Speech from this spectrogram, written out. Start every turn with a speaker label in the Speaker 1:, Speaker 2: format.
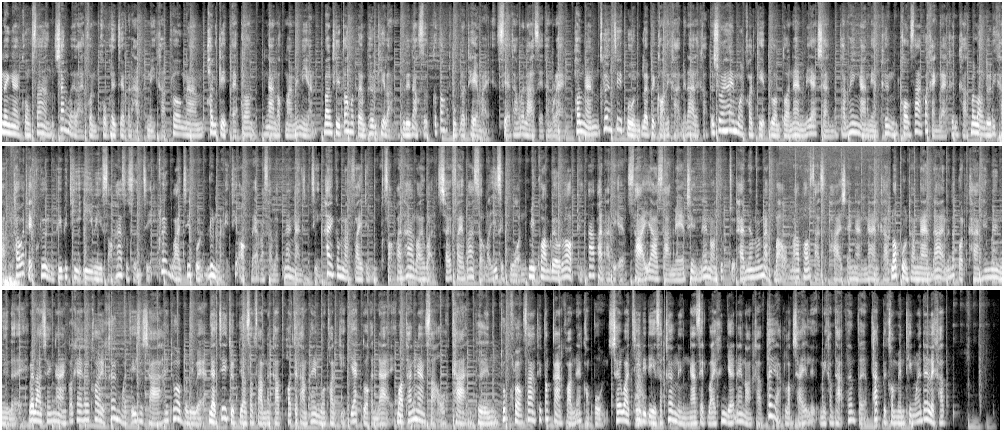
Speaker 1: ในงานโครงสร้างช่างหลาย ๆ คนคงเคยเจอปัญหาแบบนี้ครับโพรงน้ำคอนกรีตแตกร่อน งานออกมาไม่เนียน บางทีต้องมาเติมเพิ่มทีหลัง หรือหนักสุดก็ต้องทุบแล้วเทใหม่ เสียทั้งเวลาเสียทั้งแรง เพราะงั้นเครื่องจี้ปูนเลยเป็นของที่ขายไม่ได้เลยครับ จะช่วยให้มวลคอนกรีตรวมตัวแน่นไม่แยกชั้นทำให้งานเนียนขึ้น โครงสร้างก็แข็งแรงขึ้นครับ มาลองดูดิครับ PowerTech รุ่น PPT EV 2500G เครื่องวายจี้ปูนรุ่นใหม่ที่ออกแบบมาสำหรับหน้างานจริง ๆ ให้กำลังไฟถึง 2,500 วัตต์ ใช้ไฟบ้าน200 220 โวลต์ มีความเร็วรอบถึง 5,000 rpm สายยาว 3 เมตร ถึงแน่นอนทุกจุด แถมยังน้ำหนักเบา มาพร้อมสายสะพายใช้งานง่ายครับ ล็อกปุ่มทำงานได้ไม่ต้องกดค้างให้เมื่อยมือเลย เวลาใช้งานก็แค่ค่อยๆ เคลื่อนหัวจี้ช้าๆ ให้ทั่วบริเวณ อย่าจี้จุดเดียวซ้ำๆนะครับ เพราะจะทำให้มวลคอนกรีตแยกตัวกันได้ เหมาะทั้งงานเสา คาน พื้น ทุกโครงสร้างที่ต้องการความแน่นของปูน ใช้วาจี้ดีๆ สักเครื่องหนึ่งงานเสร็จไวขึ้นเยอะแน่นอนครับ ถ้าอยากลองใช้หรือมีคำถามเพิ่มเติม ทักหรือคอมเมนต์ทิ้งไว้ได้เลยครับ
